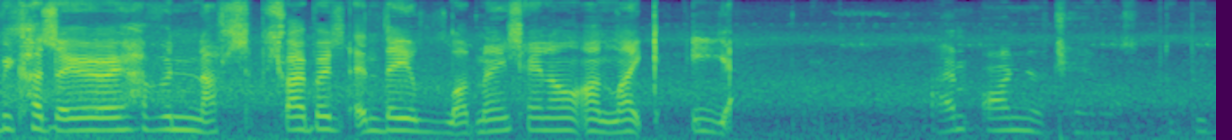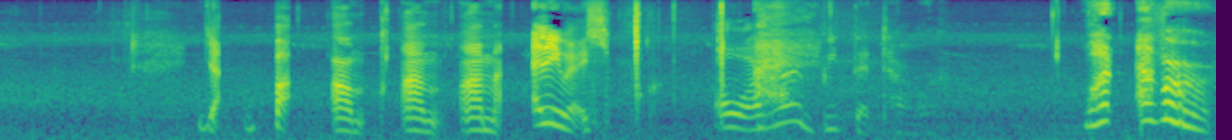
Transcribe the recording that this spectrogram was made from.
because I already have enough subscribers and they love my channel. Unlike, yeah, I'm on your channel, stupid. yeah. But um, um, um. Anyways, Oh, I might beat that tower. whatever.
